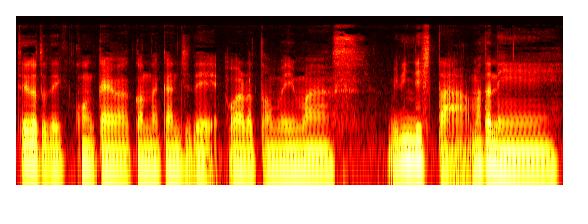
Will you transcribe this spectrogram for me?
ということで今回はこんな感じで終わろうと思います。みりんでした。またね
